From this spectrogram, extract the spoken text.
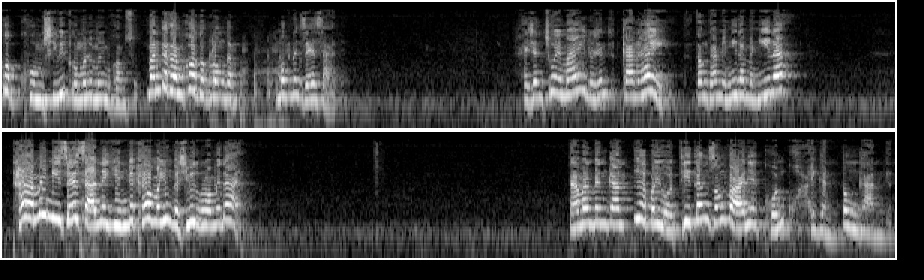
ควบคุมชีวิตของมนุษย์มันมีความสุข มันก็ทำข้อตกลงกับมกนักเสศาสตร์ให้ฉันช่วยไหมเดี๋ยวฉันจัดการให้ ต้องทำอย่างนี้ทำอย่างนี้นะ ถ้าไม่มีเสศาสตร์ในยินก็เข้ามายุ่งกับชีวิตของเราไม่ได้ แต่มันเป็นการเอื้อประโยชน์ที่ทั้งสองฝ่ายเนี่ยขนขวายกันต้องการกัน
